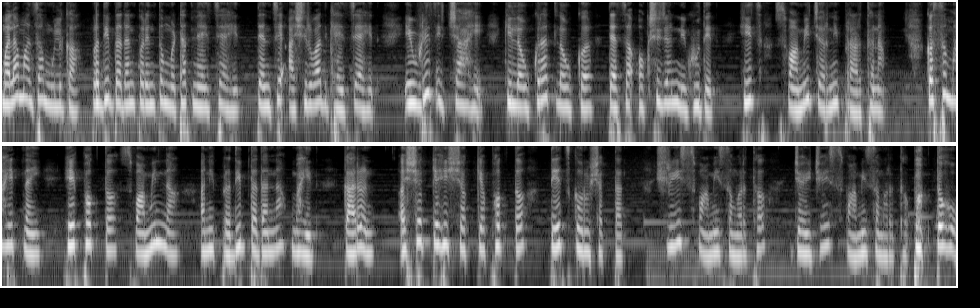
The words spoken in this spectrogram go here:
मला माझा मुलगा प्रदीप दादांपर्यंत मठात न्यायचे आहेत त्यांचे आशीर्वाद घ्यायचे आहेत. एवढीच इच्छा आहे की लवकरात लवकर त्याचा ऑक्सिजन निघू देत. हीच स्वामीचरणी प्रार्थना. कसं माहीत नाही हे फक्त स्वामींना आणि प्रदीप दादांना माहीत कारण अशक्य ही शक्य फक्त तेच करू शकतात. श्री स्वामी समर्थ जय जय स्वामी समर्थ. भक्त हो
